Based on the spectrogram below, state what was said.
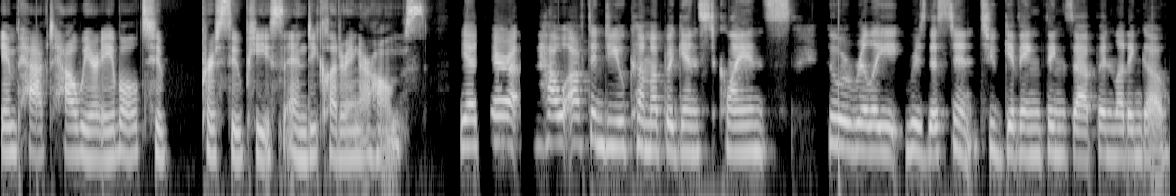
impact how we are able to pursue peace and decluttering our homes. Yeah, Tara, how often do you come up against clients who are really resistant to giving things up and letting go?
